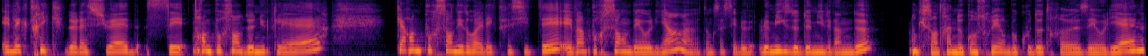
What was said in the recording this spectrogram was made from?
électrique de la Suède, c'est 30% de nucléaire. 40% d'hydroélectricité et 20% d'éolien. Donc ça, c'est le mix de 2022. Donc, ils sont en train de construire beaucoup d'autres euh, éoliennes.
